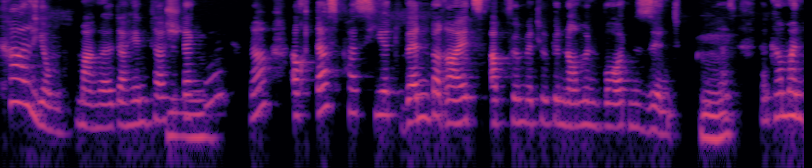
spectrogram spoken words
Kaliummangel dahinter mhm. stecken. Ne? Auch das passiert, wenn bereits Abführmittel genommen worden sind. Mhm. Das, dann kann man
